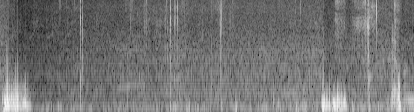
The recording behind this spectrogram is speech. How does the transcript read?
Theo con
